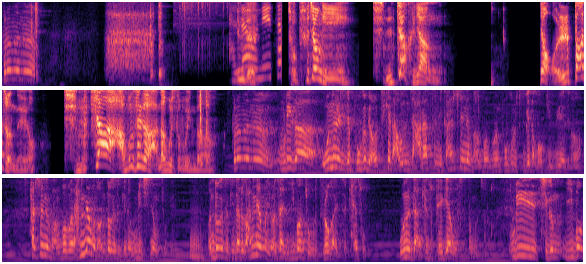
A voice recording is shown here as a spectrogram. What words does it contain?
그러면은 님들 저 표정이 진짜 그냥 그냥 얼빠졌네요. 진짜 아무 생각 안 하고 있어 보인다. 그러면은 우리가 오늘 이제 보급이 어떻게 나오는지 알았으니까 할 수 있는 방법은 보급을 두 개 다 먹기 위해서 할 수 있는 방법은 한 명은 언덕에서 그냥 우리 진영 쪽에 응. 언덕에서 기다리고 한 명은 여자 2번 쪽으로 들어가 있어요. 계속. 오늘 내가 계속 대기하고 있었던 것처럼. 우리 지금 2번,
